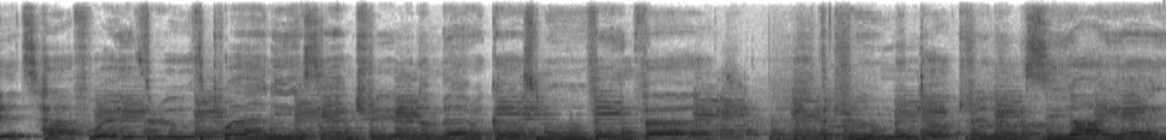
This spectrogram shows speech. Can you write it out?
It's halfway through the 20th century and America's moving fast. The Truman Doctrine and the CIA,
